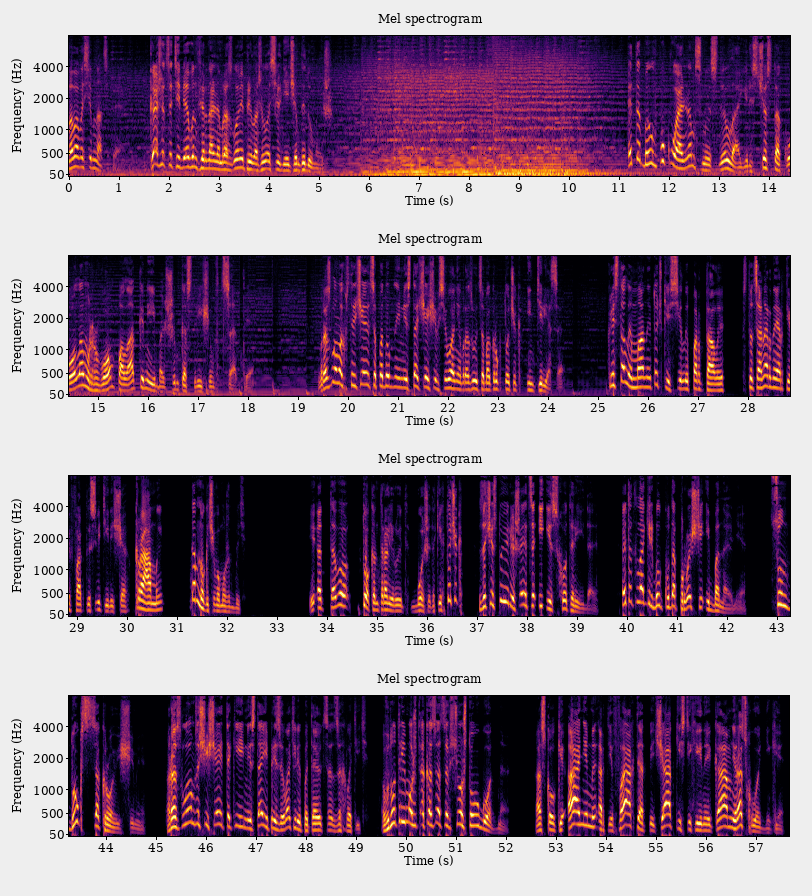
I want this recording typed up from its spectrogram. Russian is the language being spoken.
Глава 18. Кажется, тебя в инфернальном разломе приложило сильнее, чем ты думаешь. Это был в буквальном смысле лагерь с частоколом, рвом, палатками и большим кострищем в центре. В разломах встречаются подобные места, чаще всего они образуются вокруг точек интереса. Кристаллы маны, точки силы, порталы, стационарные артефакты, святилища, крамы. Да много чего может быть. И от того, кто контролирует больше таких точек, зачастую решается и исход рейда. Этот лагерь был куда проще и банальнее. Сундук с сокровищами. Разлом защищает такие места, и призыватели пытаются захватить. Внутри может оказаться все, что угодно. Осколки анимы, артефакты, отпечатки, стихийные камни, расходники.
